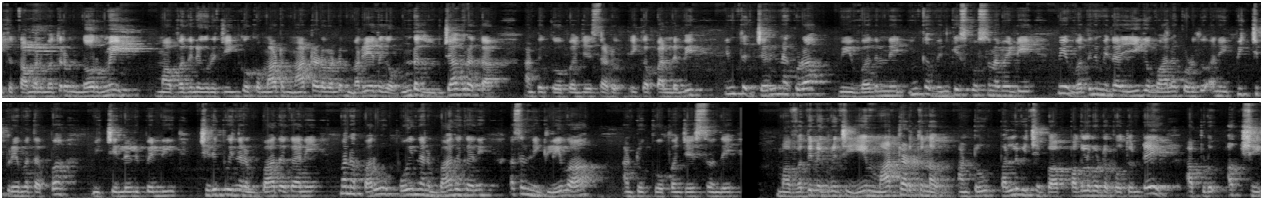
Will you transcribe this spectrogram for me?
ఇక కమల్ మాత్రం నోర్మై మా వదిన గురించి ఇంకొక మాట మాట్లాడమంటే మర్యాదగా ఉండదు జాగ్రత్త అంటూ కోపం చేస్తాడు. ఇక పల్లవి ఇంత జరిగినా కూడా మీ వదిలిని ఇంకా వెనికేసుకొస్తున్నావేంటి? మీ వదిన మీద ఈగ వాలకూడదు అని పిచ్చి ప్రేమ తప్ప మీ చెల్లెలు పెళ్ళి చెడిపోయిందని బాధ కానీ మన పరువు పోయిందని బాధ కానీ అసలు నీకు లేవా? అంటూ కోపం చేస్తుంది. మా వదిన గురించి ఏం మాట్లాడుతున్నావు అంటూ పల్లవి చెంప పగలగొట్టపోతుంటే అప్పుడు అక్షయ్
